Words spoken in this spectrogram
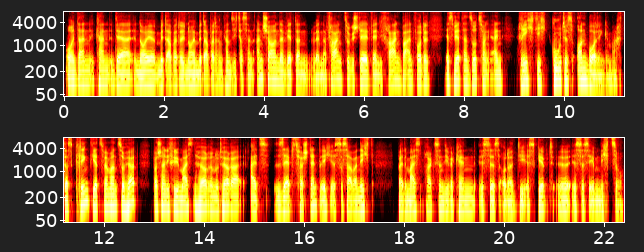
und dann kann der neue Mitarbeiter, die neue Mitarbeiterin kann sich das dann anschauen. Dann wird dann, werden da Fragen zugestellt, werden die Fragen beantwortet. Es wird dann sozusagen ein richtig gutes Onboarding gemacht. Das klingt jetzt, wenn man es so hört, wahrscheinlich für die meisten Hörerinnen und Hörer als selbstverständlich, ist es aber nicht. Bei den meisten Praxen, die wir kennen, ist es oder die es gibt, äh, ist es eben nicht so.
